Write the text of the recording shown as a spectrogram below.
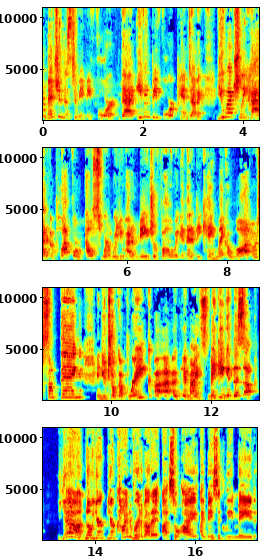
had mentioned this to me before that even before pandemic, you actually had a platform elsewhere where you had a major following, and then it became like a lot or something, and you took a break. Uh, uh am I making it this up? Yeah, no, you're you're kind of right about it. so I I basically made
